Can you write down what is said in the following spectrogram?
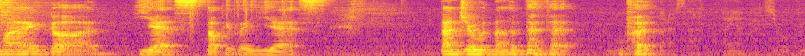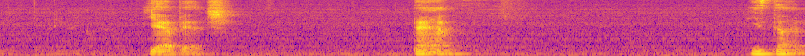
my god. Yes, Tokito, yes. Tanjiro would not have done that. But... Yeah, bitch. Damn. He's done.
